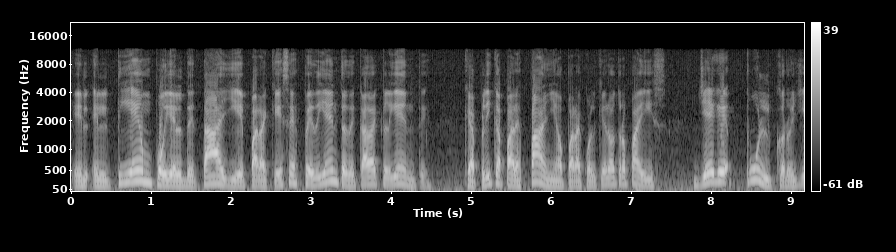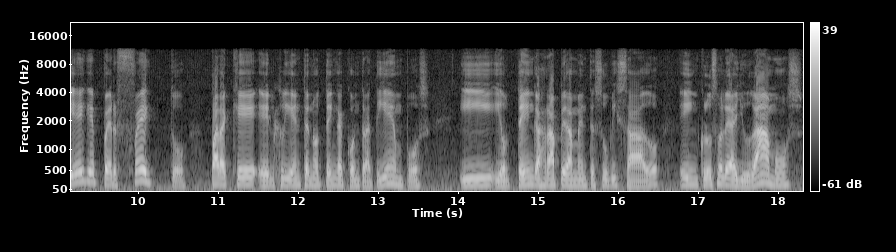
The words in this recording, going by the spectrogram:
el, tiempo y el detalle para que ese expediente de cada cliente que aplica para España o para cualquier otro país llegue pulcro, llegue perfecto para que el cliente no tenga contratiempos y, obtenga rápidamente su visado. E incluso le ayudamos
